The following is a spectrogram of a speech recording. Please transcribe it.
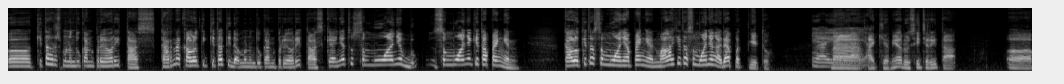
eh, kita harus menentukan prioritas karena kalau kita tidak menentukan prioritas kayaknya tuh semuanya semuanya kita pengen kalau kita semuanya pengen malah kita semuanya nggak dapet gitu Iya, iya, nah iya, iya. akhirnya Rusi cerita eh,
